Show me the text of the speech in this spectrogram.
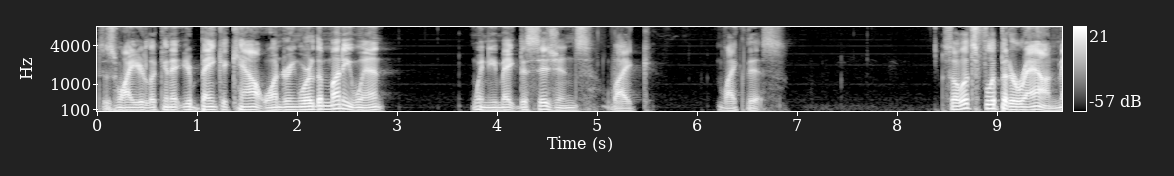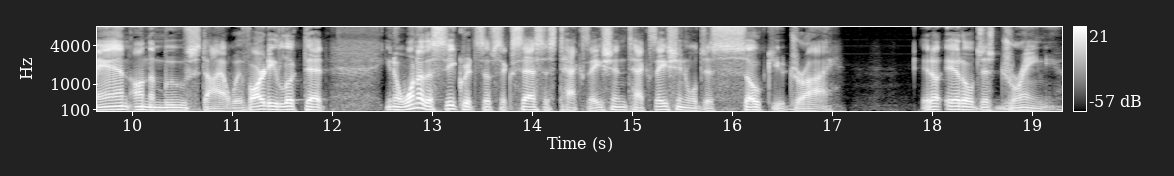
This is why you're looking at your bank account wondering where the money went when you make decisions like like this. So let's flip it around, man on the move style. We've already looked at you know, one of the secrets of success is taxation. Taxation will just soak you dry. It'll it'll just drain you.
